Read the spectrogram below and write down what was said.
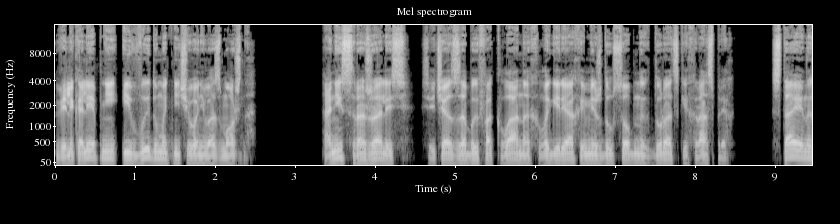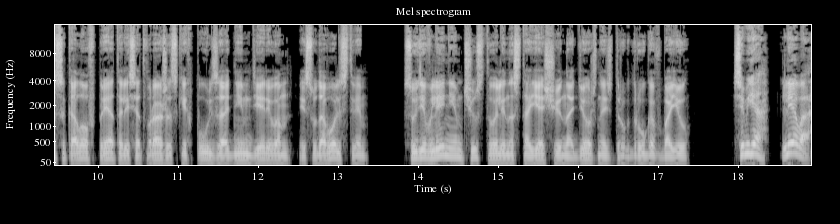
великолепней и выдумать ничего невозможно. Они сражались, сейчас забыв о кланах, лагерях и междуусобных дурацких распрях. Стаи соколов прятались от вражеских пуль за одним деревом и с удовольствием, с удивлением чувствовали настоящую надежность друг друга в бою. «Семья! Лево!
